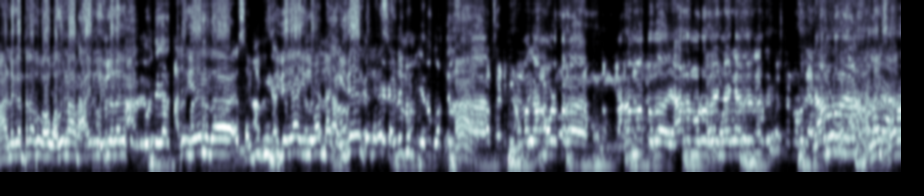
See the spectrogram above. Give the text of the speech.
ಮಾಡ್ಲಿಕ್ಕಂತ್ರ ಅದು ಅದು ನಾ ಬಾಯಿರ್ಲಿ ಇಲ್ಲ ಅದು ಏನದ? ಸರ್ಟಿಫಿಕೇಟ್ ಇದೆಯಾ? ಇಲ್ವಾ? ಇದೆ ಅಂತಂದ್ರೆ ಸರ್ಟಿಫಿಕೇಟ್ ಏನು ಗೊತ್ತಿಲ್ಲ. ನಮಗ ನೋಡ್ತಾರ ಆರಾಮ ಆಗ್ತದ? ಯಾರ ನೋಡೋರ? ನೈಟ್ ನೋಡೋ ಯಾರು ನೋಡೋರ ಅಲ್ಲ ಸರ್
